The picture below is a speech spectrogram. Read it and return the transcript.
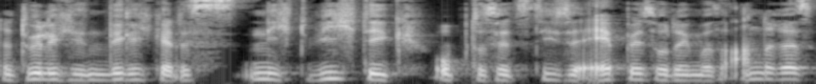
Natürlich in Wirklichkeit ist nicht wichtig, ob das jetzt diese App ist oder irgendwas anderes,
